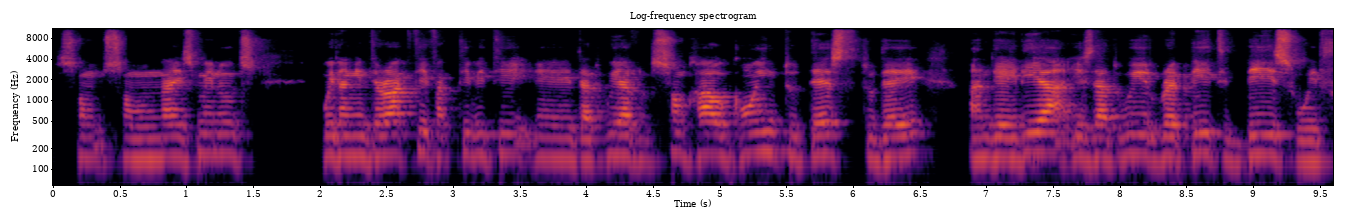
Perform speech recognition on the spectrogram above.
some, some nice minutes with an interactive activity uh, that we are somehow going to test today. And the idea is that we repeat this with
